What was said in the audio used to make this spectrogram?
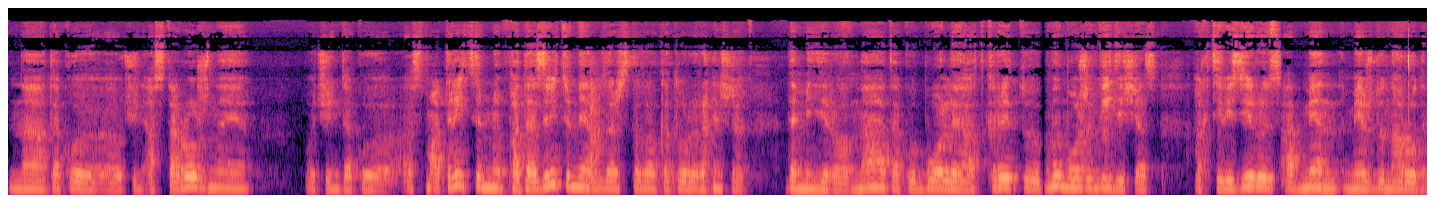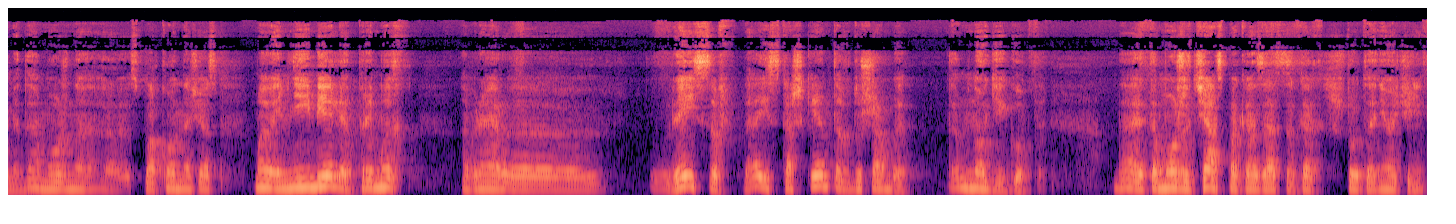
на такую очень осторожную, очень такую осмотрительную, подозрительную, я бы даже сказал, которая раньше доминировала, на такую более открытую. Мы можем видеть сейчас активизируется обмен между народами, да, можно спокойно сейчас. Мы не имели прямых, например, рейсов да, из Ташкента в Душанбе. Да, многие годы. Да, это может сейчас показаться как что-то не очень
